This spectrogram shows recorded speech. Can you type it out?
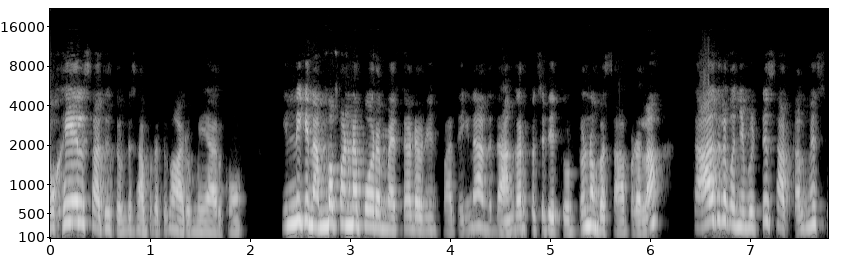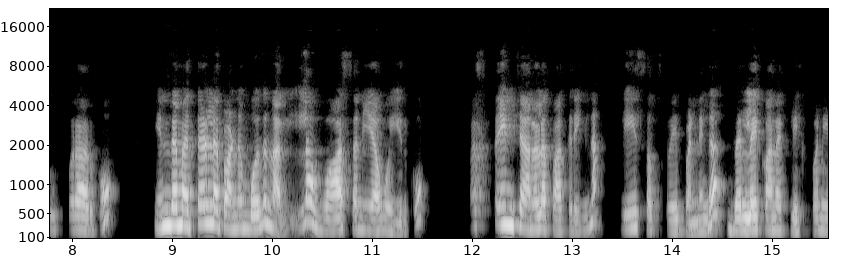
தொகையல் சாத்தி தொட்டு சாப்பிட்றதுக்கும் அருமையாக இருக்கும். இன்னைக்கு நம்ம பண்ண போற மெத்தட் அப்படின்னு பாத்தீங்கன்னா அந்த டாங்கர் பச்சடி தொட்டும் நம்ம சாப்பிடலாம். காதுல கொஞ்சம் விட்டு சாப்பிட்டாலுமே சூப்பரா இருக்கும். இந்த மெத்தட்ல பண்ணும்போது நல்லா வாசனையாகவும் இருக்கும். ஃபர்ஸ்ட் டைம் சேனலை பாக்குறீங்கன்னா ப்ளீஸ் சப்ஸ்கிரைப் பண்ணுங்க. பெல் ஐக்கானை கிளிக் பண்ணி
